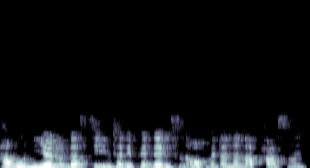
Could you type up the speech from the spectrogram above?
harmoniert und dass die Interdependenzen auch miteinander passen.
